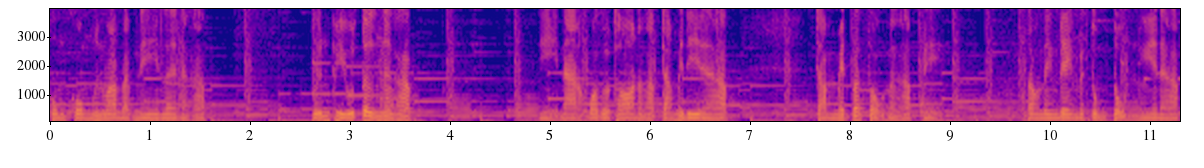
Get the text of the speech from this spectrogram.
คมคมขึ้นมาแบบนี้เลยนะครับพื้นผิวตึงนะครับ นี่หน้าหลวงพ่อโสธรนะครับจำให้ดีนะครับจำเม็ดประสงค์นะครับนี่ต้องเด้งเด้งๆเป็นตุ่มๆอย่างนี้นะครับ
